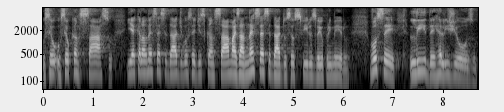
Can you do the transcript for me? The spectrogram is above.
O seu, o seu cansaço e aquela necessidade de você descansar, mas a necessidade dos seus filhos veio primeiro. Você, líder religioso,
